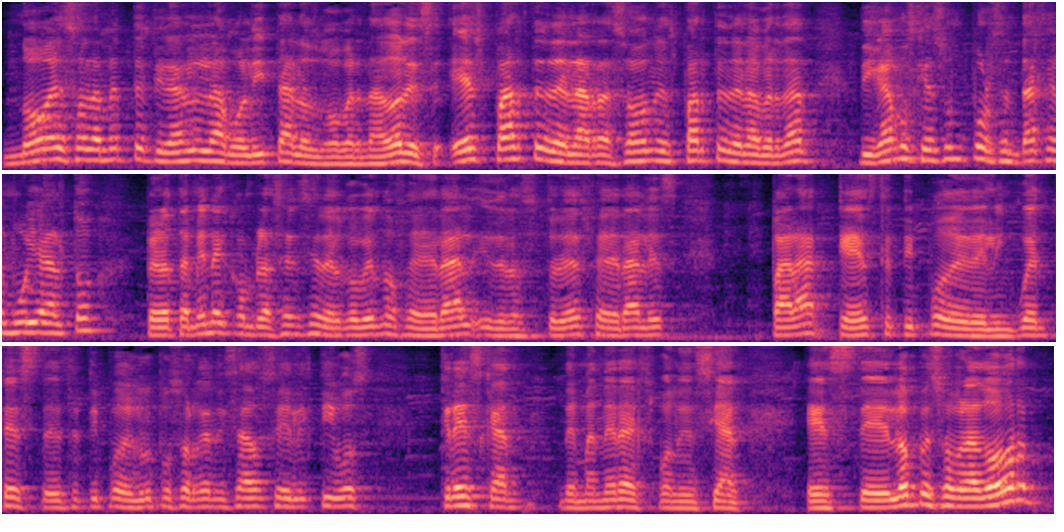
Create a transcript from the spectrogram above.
no es solamente tirarle la bolita a los gobernadores, es parte de la razón, es parte de la verdad. Digamos que es un porcentaje muy alto, pero también hay complacencia del gobierno federal y de las autoridades federales para que este tipo de delincuentes, de este tipo de grupos organizados y delictivos crezcan de manera exponencial. Este López Obrador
